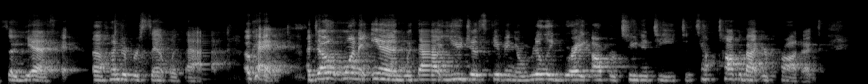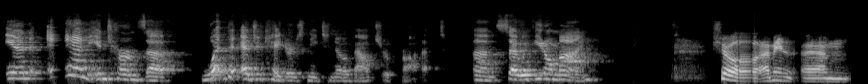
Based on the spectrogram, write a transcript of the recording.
So yes, hundred percent with that. Okay, I don't want to end without you just giving a really great opportunity to t- talk about your product and and in terms of what the educators need to know about your product. Um, so if you don't mind. Sure. I mean, um,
